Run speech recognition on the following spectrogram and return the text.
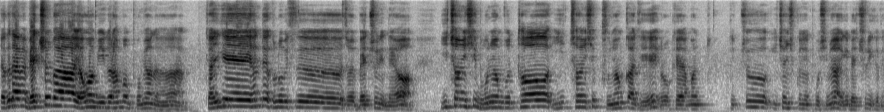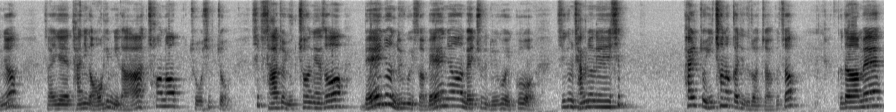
자, 그 다음에 매출과 영업이익을 한번 보면은 자, 이게 현대글로비스 저 매출인데요. 2015년부터 2019년까지 이렇게 한번 쭉 2019년 보시면 이게 매출이거든요. 자, 이게 단위가 억입니다. 천억 조 10조. 14조 6천에서 매년 늘고 있어. 매년 매출이 늘고 있고 지금 작년에 18조 2천억까지 늘었죠. 그쵸? 그 다음에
